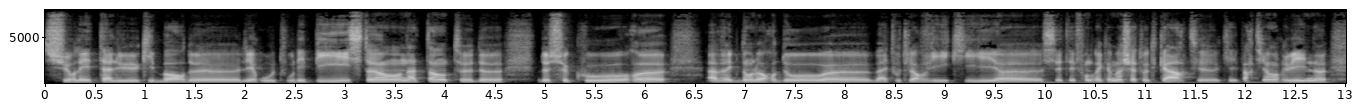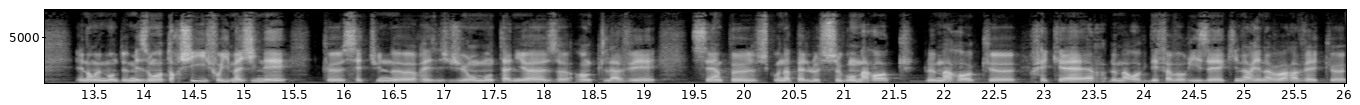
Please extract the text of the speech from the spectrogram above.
sur les talus qui bordent euh, les routes ou les pistes en attente de, secours, avec dans leur dos bah, toute leur vie qui s'est effondrée comme un château de cartes, qui est parti en ruine, énormément de maisons entorchées. Il faut imaginer que c'est une région montagneuse enclavée. C'est un peu ce qu'on appelle le second Maroc, le Maroc euh, précaire, le Maroc défavorisé, qui n'a rien à voir avec euh,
